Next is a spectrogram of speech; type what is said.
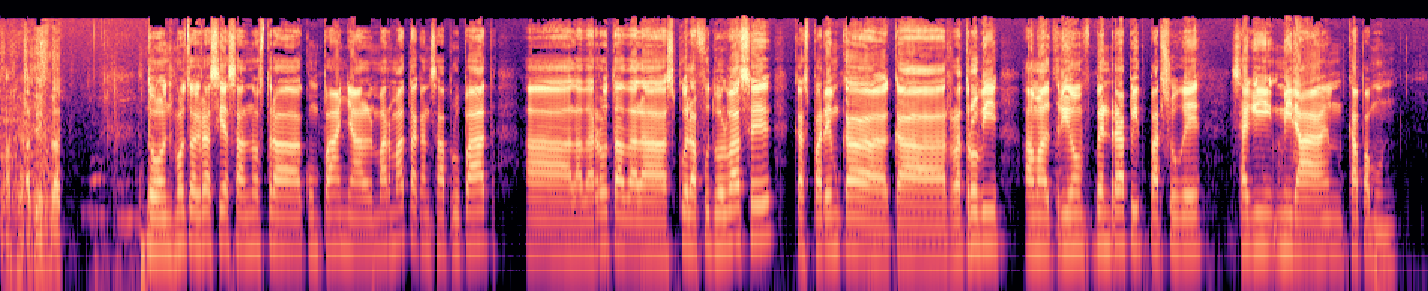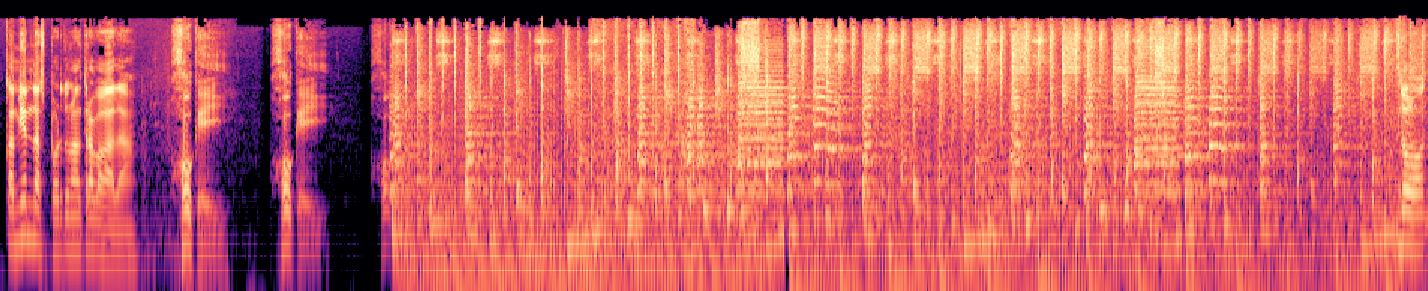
Vale, a ti, gracias. Doncs moltes gràcies al nostre company, el Marc Mata, que ens ha apropat a la derrota de l'Escola Futbol Base, que esperem que, que es retrobi amb el triomf ben ràpid per poder seguir mirant cap amunt. Canviem d'esport una altra vegada. Hockey. Hockey. Do,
